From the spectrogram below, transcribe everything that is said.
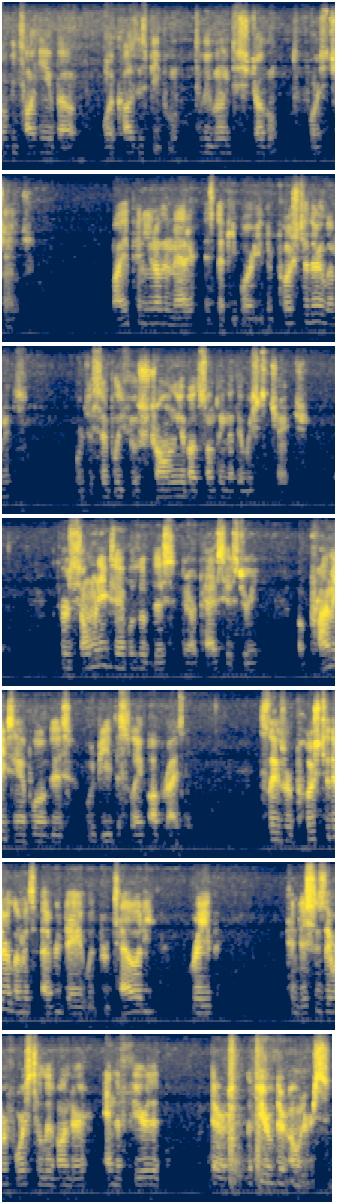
I will be talking about what causes people to be willing to struggle to force change. My opinion of the matter is that people are either pushed to their limits or just simply feel strongly about something that they wish to change. There are so many examples of this in our past history. A prime example of this would be the slave uprising. Slaves were pushed to their limits every day with brutality, rape, conditions they were forced to live under, and the fear that their the fear of their owners.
